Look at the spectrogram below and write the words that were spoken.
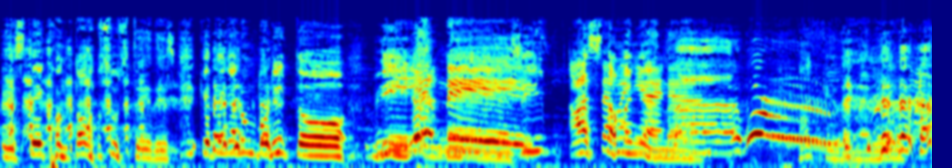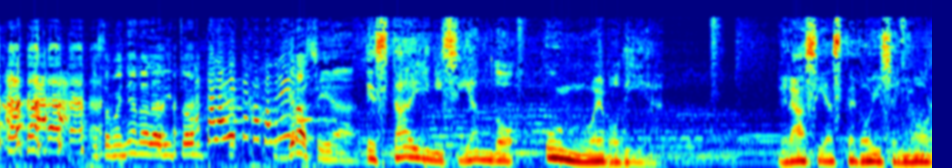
esté con todos ustedes. Que tengan un bonito viernes. Y hasta, mañana. Hasta mañana, Lalito. Gracias. Está iniciando un nuevo día. Gracias te doy, Señor,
